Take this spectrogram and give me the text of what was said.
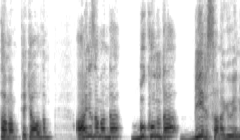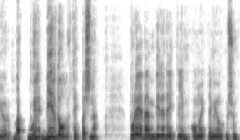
Tamam teki aldım. Aynı zamanda bu konuda bir sana güveniyorum. Bak bu bir de olur tek başına. Buraya ben biri de ekleyeyim. Onu eklemeyi unutmuşum.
